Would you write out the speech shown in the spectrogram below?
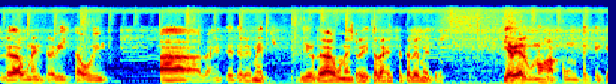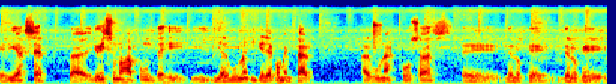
le daba una entrevista hoy a la gente de Telemetro. Ellos le daban una entrevista a la gente de Telemetro. Y había algunos apuntes que quería hacer. yo hice unos apuntes y, y, algunos, y quería comentar algunas cosas eh, de, lo que, de lo que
